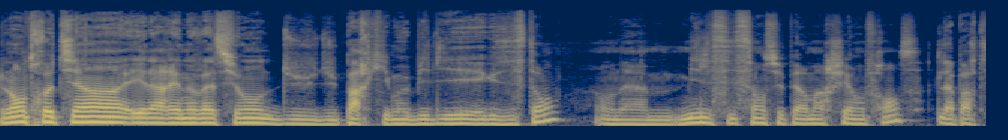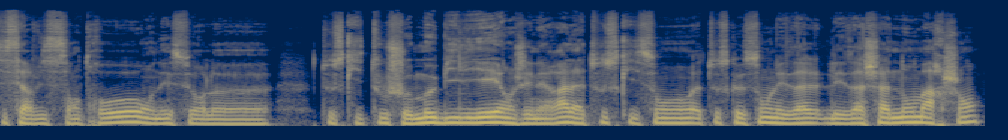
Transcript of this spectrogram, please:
l'entretien et la rénovation du, parc immobilier existant. On a 1600 supermarchés en France. La partie services centraux, on est sur le, tout ce qui touche au mobilier en général, à tout ce, qui sont, tout ce que sont les, les achats non marchands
